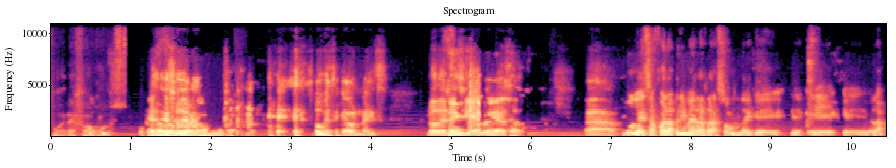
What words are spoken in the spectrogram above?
fuera de. Focus. Eso Eso hubiese quedado nice. Lo del Sí, cielo y eso. Ah, Porque esa fue la primera razón de que, que- que- que, ¿verdad?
